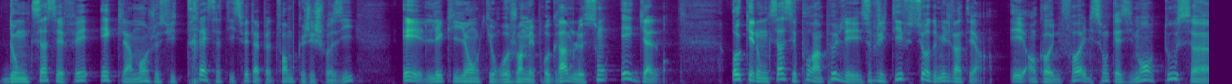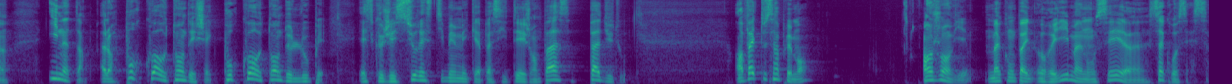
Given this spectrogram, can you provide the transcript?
Donc ça c'est fait et clairement je suis très satisfait de la plateforme que j'ai choisie et les clients qui ont rejoint mes programmes le sont également. Ok, donc ça c'est pour un peu les objectifs sur 2021. Et encore une fois, ils sont quasiment tous euh, inatteints. Alors pourquoi autant d'échecs? Pourquoi autant de loupés? Est-ce que j'ai surestimé mes capacités et j'en passe? Pas du tout. En fait, tout simplement, en janvier, ma compagne Aurélie m'a annoncé euh, sa grossesse.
